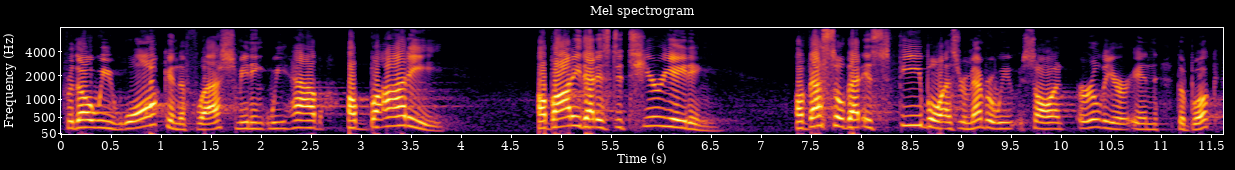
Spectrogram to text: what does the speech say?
For though we walk in the flesh, meaning we have a body, a body that is deteriorating, a vessel that is feeble, as remember we saw earlier in the book,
